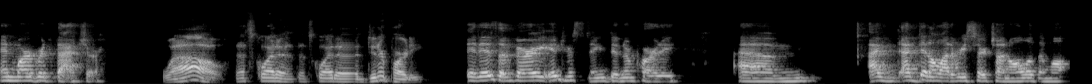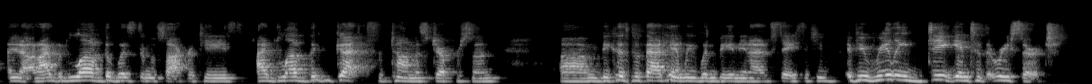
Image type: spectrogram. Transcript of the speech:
and Margaret Thatcher. Wow, that's quite a that's quite a dinner party. It is a very interesting dinner party. Um, I've, I've done a lot of research on all of them, you know, and I would love the wisdom of Socrates. I'd love the guts of Thomas Jefferson, um, because without him, we wouldn't be in the United States. If you if you really dig into the research,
